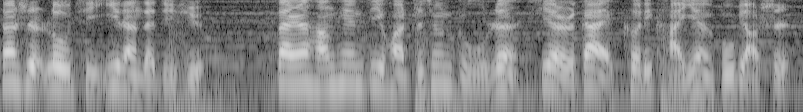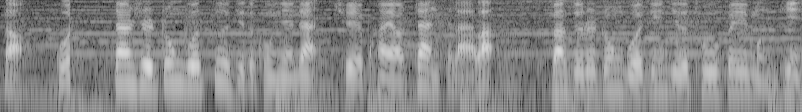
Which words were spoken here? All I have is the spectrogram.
但是漏气依然在继续。载人航天计划执行主任谢尔盖·克里卡耶夫表示道：“国。”但是中国自己的空间站却快要站起来了。伴随着中国经济的突飞猛进，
